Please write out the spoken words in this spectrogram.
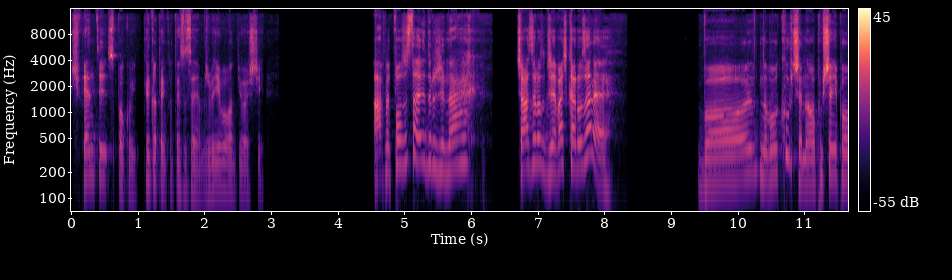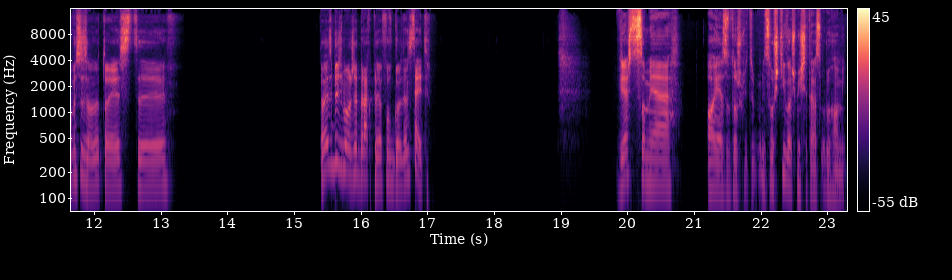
święty spokój. Tylko ten kontekst oceniam, żeby nie było wątpliwości. A w pozostałych drużynach czas rozgrzewać karuzelę. Bo, no bo kurczę, no opuszczenie połowy sezonu to jest... Yy... To jest być może brak playoffów Golden State. Wiesz, co mnie. O Jezu, to już mi, złośliwość mi się teraz uruchomi.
